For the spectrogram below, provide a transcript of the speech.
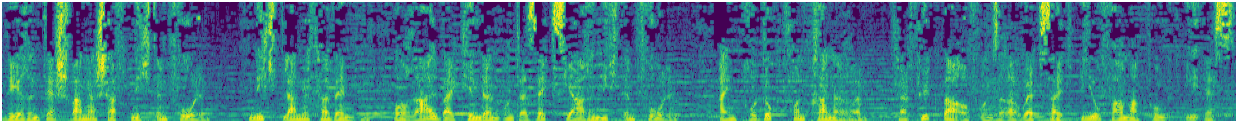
Während der Schwangerschaft nicht empfohlen. Nicht lange verwenden. Oral bei Kindern unter 6 Jahren nicht empfohlen. Ein Produkt von Pranaröm. Verfügbar auf unserer Website biopharma.es.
